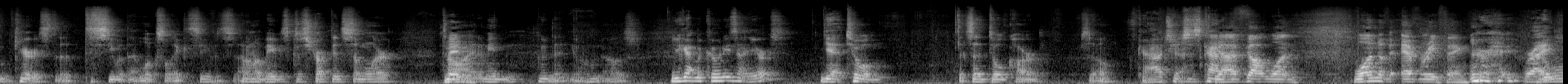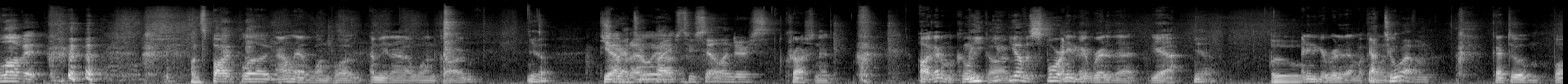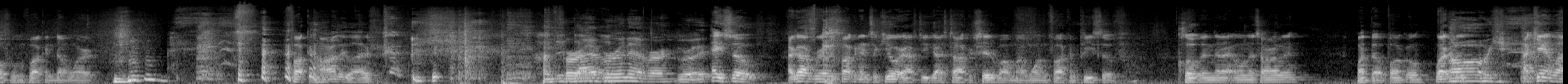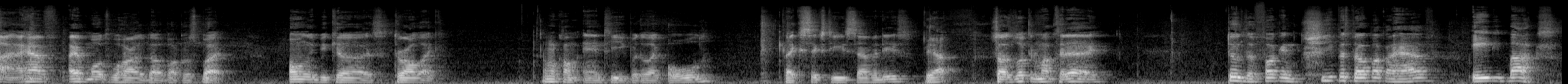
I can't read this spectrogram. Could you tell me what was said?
I'm curious to, to see what that looks like. See if it's I don't know. Maybe it's constructed similar. To Maybe. mine. I mean, who the- you know who knows? You got Mikunis on yours? Yeah, two of them. It's a dual carb. So Gotcha. it's just kind Yeah, of I've got one one of everything. right. Right. I love it. one spark plug. I only have one plug. I mean, uh, one carb. Yeah. You Yeah, got but I two only pipes, have, two cylinders. Crushing it. Oh, I got a You, Mikuni you, carb. you have a sport. I need to get rid of that. Yeah. Yeah. boo. I need to get rid of that Mikuni. Got two of them. Got two of them. Both of them fucking don't work. fucking Harley life. Forever and ever. Right. Hey, so I got really fucking insecure after you guys talking shit about my one fucking piece of clothing that I own that's Harley. My belt buckle. Well, actually, Oh yeah. I can't lie. I have I have multiple Harley belt buckles, but only because they're all like I'm gonna call them antique, but they're like old, like 60s, 70s. Yeah. So I was looking them up today. Dude, the fucking cheapest belt buckle I have, 80 bucks.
